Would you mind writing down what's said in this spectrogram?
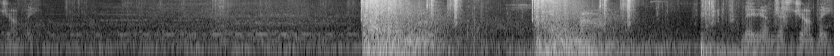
Jumpy. Maybe I'm just jumpy.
